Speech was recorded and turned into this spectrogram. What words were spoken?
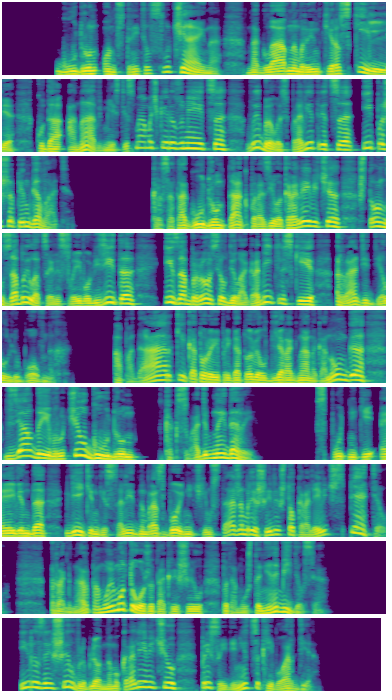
Гудрун он встретил случайно, на главном рынке Роскилле, куда она, вместе с мамочкой, разумеется, выбралась проветриться и пошопинговать. Красота Гудрун так поразила королевича, что он забыл о цели своего визита и забросил дела грабительские ради дел любовных. А подарки, которые приготовил для Рагнана Канунга, взял да и вручил Гудрун, как свадебные дары. Спутники Эйвинда, викинги с солидным разбойничьим стажем, решили, что королевич спятил. Рагнар, по-моему, тоже так решил, потому что не обиделся. И разрешил влюбленному королевичу присоединиться к его орде.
